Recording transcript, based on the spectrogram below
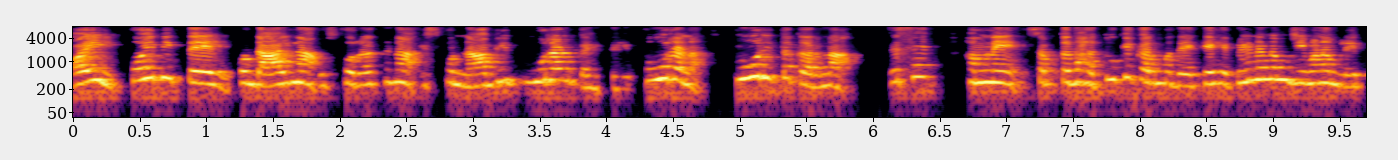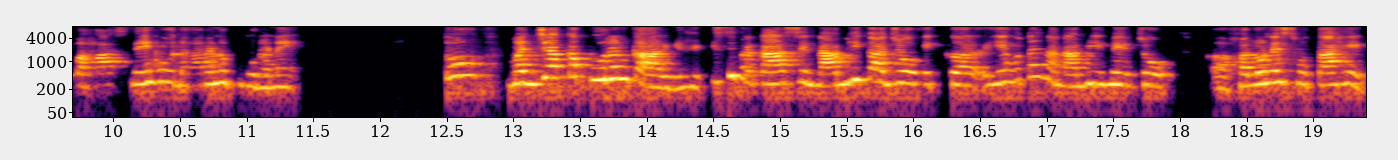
ऑयल कोई भी तेल को डालना, उसको रखना, इसको नाभि पूरण कहते हैं। पूर्ण, पूरित करना, जैसे हमने सप्त धातु के कर्म देखे हैं पीड़नम जीवनम लेपहा स्नेहो धारण पूरणे। तो मज्जा का पूर्ण कार्य है। इसी प्रकार से नाभि का जो एक, ये होता है ना, नाभि में जो हॉलोनेस होता है,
